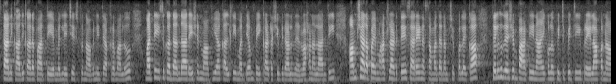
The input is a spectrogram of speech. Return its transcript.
స్థానిక అధికార పార్టీ ఎమ్మెల్యే చేస్తున్న అవినీతి అక్రమాలు మట్టి ఇసుక దందా రేషన్ మాఫియా కల్తీ మద్యం పేకాట శిబిరాల నిర్వహణ లాంటి అంశాలపై మాట్లాడితే సరైన సమాధానం చెప్పలేక తెలుగుదేశం పార్టీ నాయకులు పిచ్చి పిచ్చి ప్రేలాపన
